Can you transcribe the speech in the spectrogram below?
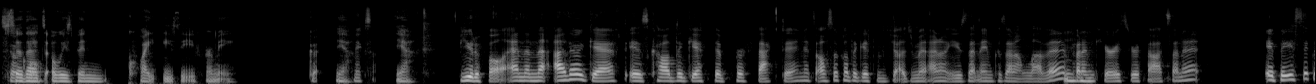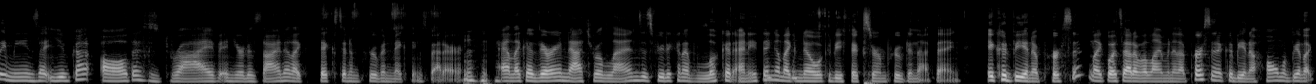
So, So, cool. that's always been quite easy for me. good. yeah. Makes sense. Yeah. Beautiful. And then the other gift is called the gift of perfecting. It's also called the gift of judgment. I don't use that name because I don't love it, but Mhm. I'm curious your thoughts on it. It basically means that you've got all this drive in your design to like fix and improve and make things better. Mm-hmm. And like a very natural lens is for you to kind of look at anything and like know what could be fixed or improved in that thing. It could be in a person, like what's out of alignment in that person. It could be in a home and being like,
